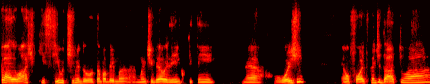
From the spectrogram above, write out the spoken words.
Cara, eu acho que se o time do Tampa Bay mantiver o elenco que tem né, hoje, é um forte candidato a,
